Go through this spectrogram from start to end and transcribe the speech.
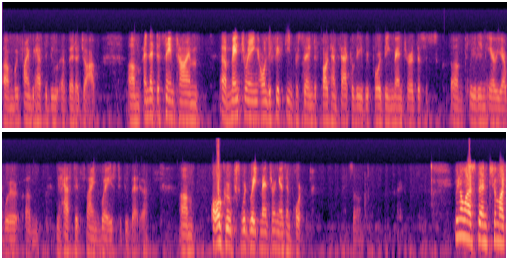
um, we find we have to do a better job. Um, and at the same time, mentoring, only 15% of part-time faculty report being mentored. This is um, clearly an area where um, we have to find ways to do better. Um, all groups would rate mentoring as important. So, We don't want to spend too much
